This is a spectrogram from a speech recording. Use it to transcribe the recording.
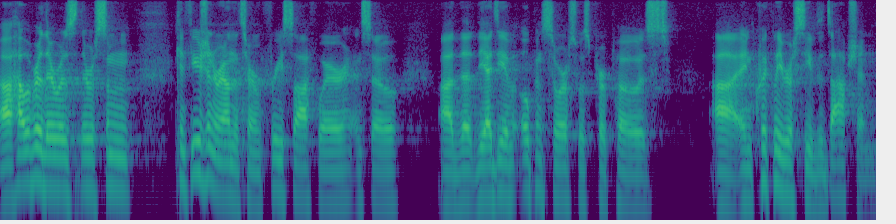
Uh, however, there was, there was some confusion around the term free software, and so uh, the, the idea of open source was proposed uh, and quickly received adoption.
